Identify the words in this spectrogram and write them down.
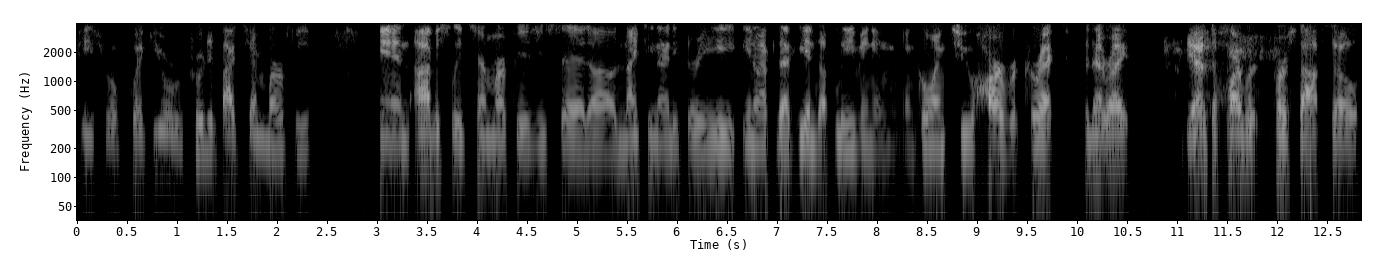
piece real quick. You were recruited by Tim Murphy, and obviously Tim Murphy, as you said, uh, 1993. He, you know, after that he ended up leaving and, and going to Harvard. Correct? Is that right? yeah. To Harvard first stop. So,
